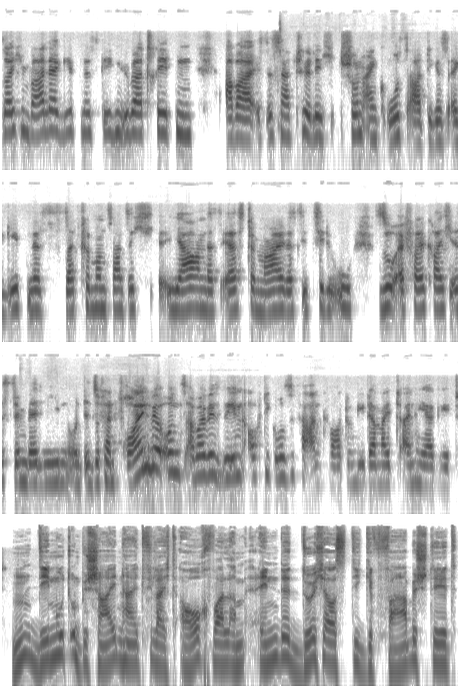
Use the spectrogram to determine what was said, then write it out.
solchen Wahlergebnis gegenübertreten. Aber es ist natürlich schon ein großartiges Ergebnis. Seit 25 Jahren das erste Mal, dass die CDU so erfolgreich ist in Berlin. Und insofern freuen wir uns, aber wir sehen auch die große Verantwortung, die damit einhergeht. Hm, Demut und Bescheidenheit vielleicht auch, weil am Ende durchaus die Gefahr besteht,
